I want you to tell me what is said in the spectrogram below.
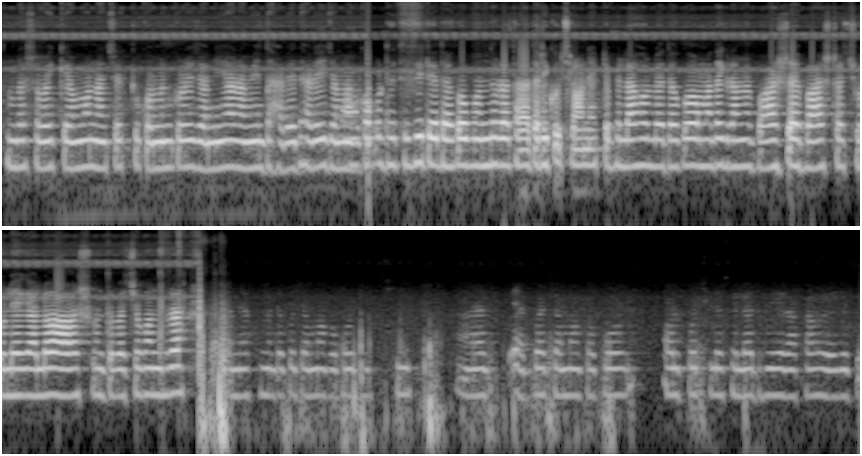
তোমরা সবাই কেমন আছো একটু কমেন্ট করে জানিয়ে আর আমি ধারে ধারেই জামা কাপড় ধুতেছি। দেখো বন্ধুরা, তাড়াতাড়ি করছিল, অনেকটা বেলা হলো। দেখো আমাদের গ্রামে বাস যায়, বাসটা চলে গেল। আর শুনতে পাচ্ছ বন্ধুরা? আমি এখনও দেখো জামা কাপড় ধুচ্ছি। আর একবার জামা কাপড় অল্প ছিল সেলা ধুয়ে রাখা হয়ে গেছে।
